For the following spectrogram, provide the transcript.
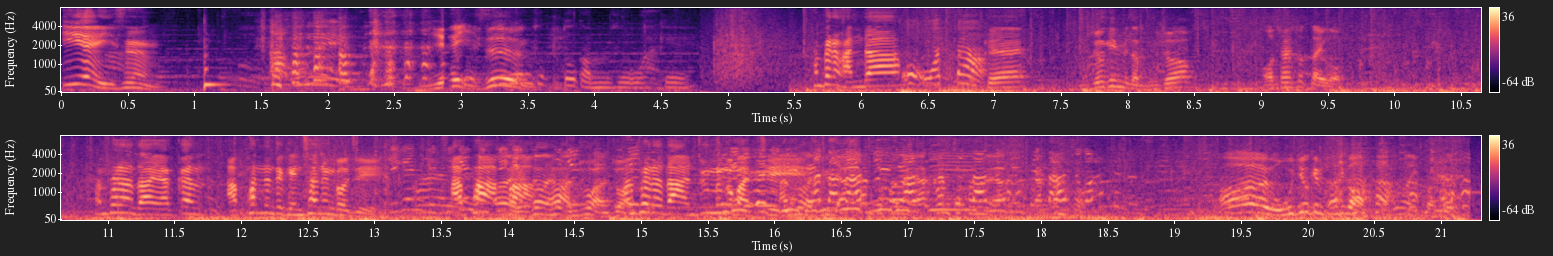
E의 이승. 아, 오늘 얘 이동 2승 속도 감소. 오케이. 한패랑 간다. 어 왔다. 오케이 무적입니다 무적 어 잘 썼다 이거 한패랑 나 약간 아팠는데 괜찮은 거지? 아파, 아파. 괜찮아 형안 죽어 안 죽어 한패랑 나안 죽는 거 맞지? 안 아, 나, 나, 나, 나, 나, 한. 아 오디오 게임 쓰지 마 그러니까.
